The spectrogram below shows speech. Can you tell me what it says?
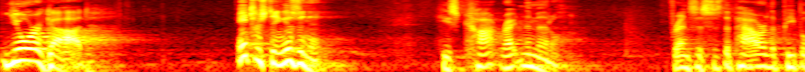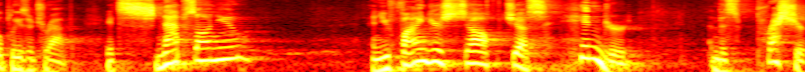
your God. Interesting, isn't it? He's caught right in the middle. Friends, this is the power of the people pleaser trap. It snaps on you and you find yourself just hindered and this pressure.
